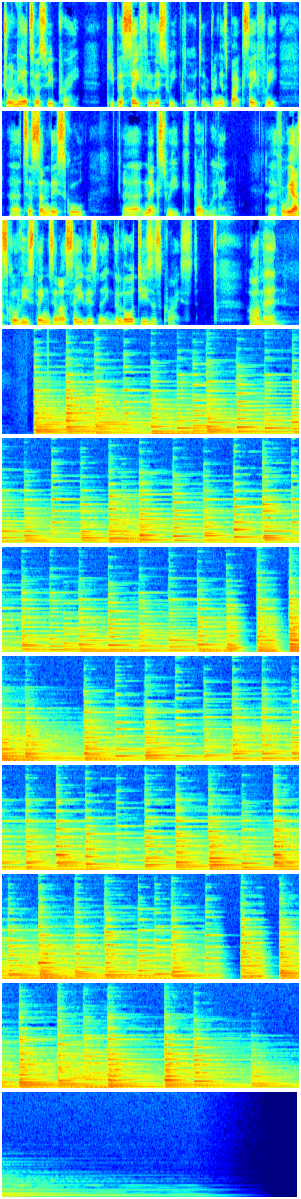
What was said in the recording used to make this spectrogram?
draw near to us, we pray. Keep us safe through this week, Lord, and bring us back safely to Sunday school uh, next week, God willing. For we ask all these things in our Saviour's name, the Lord Jesus Christ. Amen.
